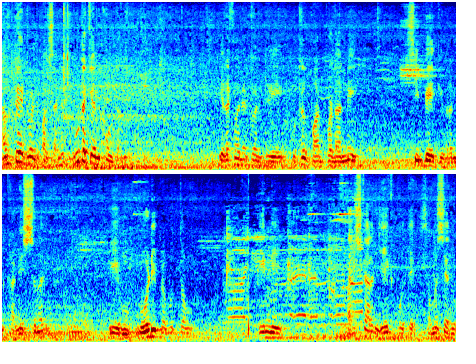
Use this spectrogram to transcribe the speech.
చంపేటువంటి పరిస్థితి కూటకి ఎందుకు ఉంటుంది ఈ రకమైనటువంటి కుట్రకు పాటుపడడాన్ని సిబిఐ తీవ్రంగా ఖండిస్తున్నది. ఈ మోడీ ప్రభుత్వం దీన్ని పరిష్కారం చేయకపోతే సమస్యలు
